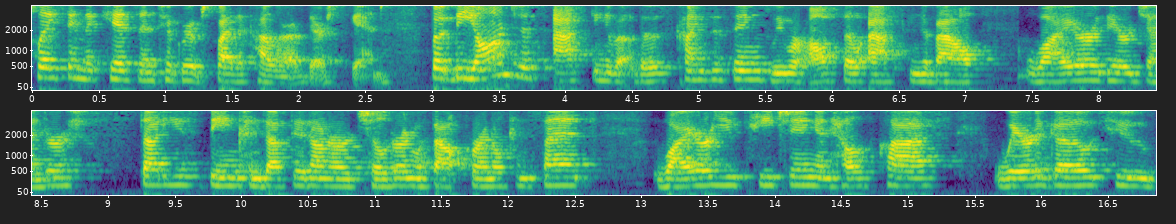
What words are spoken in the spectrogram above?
placing the kids into groups by the color of their skin. But beyond just asking about those kinds of things, we were also asking about why are there gender studies being conducted on our children without parental consent? Why are you teaching in health class where to go to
